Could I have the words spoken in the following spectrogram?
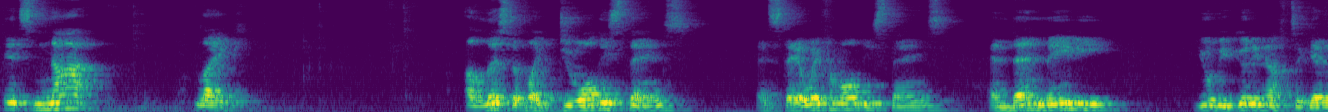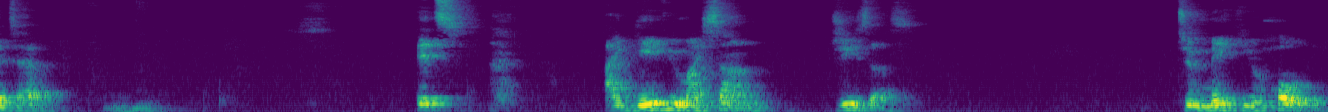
it's not like a list of like, do all these things and stay away from all these things, and then maybe you'll be good enough to get into heaven. Mm-hmm. It's, I gave you my son, Jesus, to make you holy.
